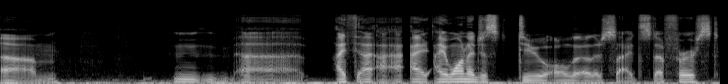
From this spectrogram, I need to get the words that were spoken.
um uh I th- I I, I want to just do all the other side stuff first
